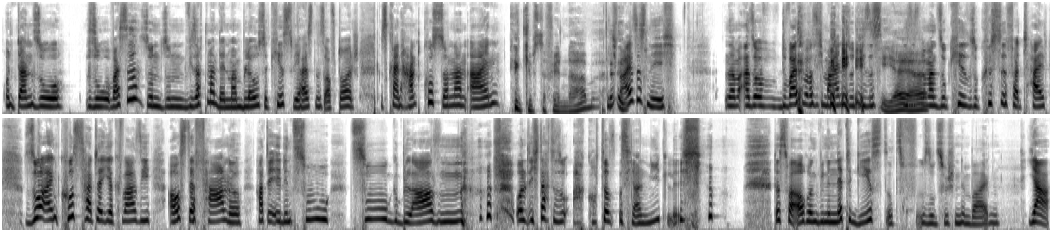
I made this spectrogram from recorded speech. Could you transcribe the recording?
und dann so so, weißt du, so, so ein, wie sagt man denn, man blows a kiss, wie heißt denn das auf Deutsch? Das ist kein Handkuss, sondern ein. Gibt's dafür einen Namen? Ich weiß es nicht. Also, du weißt mal, was ich meine, so dieses, ja, ja. dieses wenn man so, so Küsse verteilt. So einen Kuss hat er ihr quasi aus der Fahne, hat er ihr den zu, zugeblasen. Und ich dachte so, ach Gott, das ist ja niedlich. Das war auch irgendwie eine nette Geste so zwischen den beiden. Ja,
